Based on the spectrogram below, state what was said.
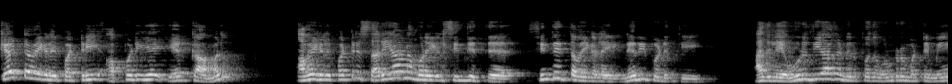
கேட்டவைகளை பற்றி அப்படியே ஏற்காமல் அவைகளை பற்றி சரியான முறையில் சிந்தித்து சிந்தித்தவைகளை நெறிப்படுத்தி அதிலே உறுதியாக நிற்பது ஒன்று மட்டுமே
